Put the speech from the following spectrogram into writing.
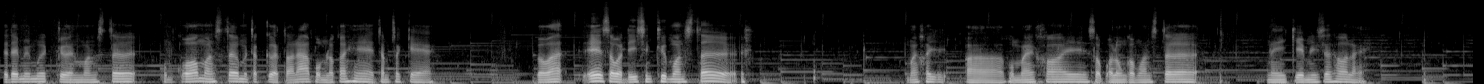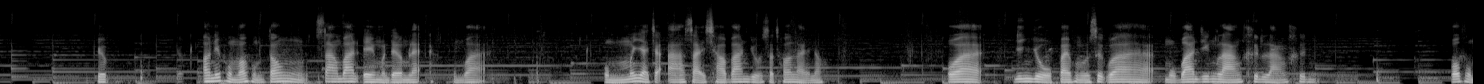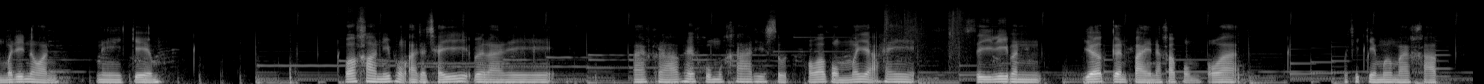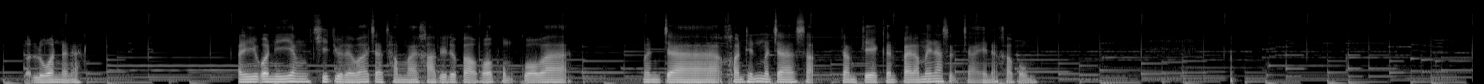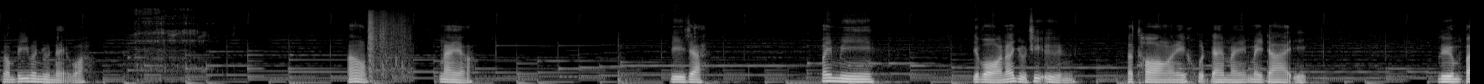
จะได้ไม่มืดเกินมอนสเตอร์ ผมกลัวว่ามอนสเตอร์มันจะเกิดต่อหน้าผมแล้วก็แห่จำสแกร์แบบว่า เอ๊สวัสดีฉันคือมอนสเตอร์ ไม่ค่อย เอ่อ ผมไม่ค่อยสบอารมณ์กับมอนสเตอร์ ในเกมนี้เท่าไหร่ ตอนนี้ผมว่าผมต้องสร้างบ้านเองเหมือนเดิมแหละ ผมว่า ผมไม่อยากจะอาศัยชาวบ้านอยู่สักเท่าไหร่เนาะเพราะว่ายิ่งอยู่ไปผมรู้สึกว่าหมู่บ้านยิ่งล้างขึ้นล้างขึ้น เพราะผมไม่ได้นอนในเกม เพราะคราวนี้ผมอาจจะใช้เวลาใน Minecraft ให้คุ้มค่าที่สุด เพราะว่าผมไม่อยากให้ซีรีส์มันเยอะเกินไปนะครับผมเพราะว่าไม่ใช่เกมเมอร์ Minecraft ล้วนนะนะ อันนี้วันนี้ยังคิดอยู่เลยว่าจะทำ Minecraft ได้หรือเปล่า เพราะผมกลัวว่ามันจะคอนเทนต์มันจะจำเจเกินไปแล้วไม่น่าสนใจนะครับผมซอมบี้มันอยู่ไหนวะอ้าวข้าในเหรอ ดีจ้ะ ไม่มีอย่าบอกนะอยู่ที่อื่นแล้วทองอันนี้ขุดได้ไหมไม่ได้อีก ลืมไป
